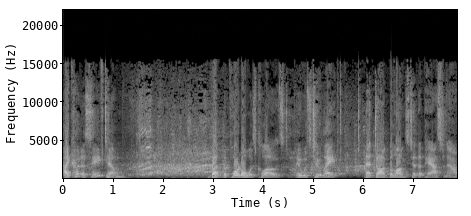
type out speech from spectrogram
I could have saved him. But the portal was closed. It was too late. That dog belongs to the past now.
